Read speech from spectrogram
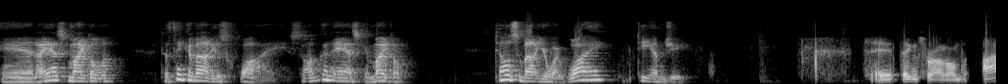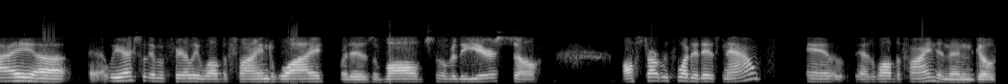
And I asked Michael to think about his why. So I'm going to ask you, Michael, tell us about your why. Why TMG? Hey, thanks, Ronald. I uh, we actually have a fairly well defined why, but it has evolved over the years. So I'll start with what it is now, and, as well defined, and then go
